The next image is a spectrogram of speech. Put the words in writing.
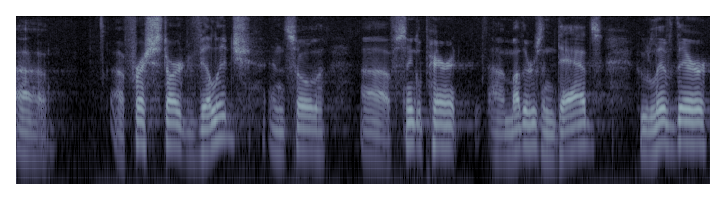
uh, Fresh Start Village, and so single parent mothers and dads who live there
